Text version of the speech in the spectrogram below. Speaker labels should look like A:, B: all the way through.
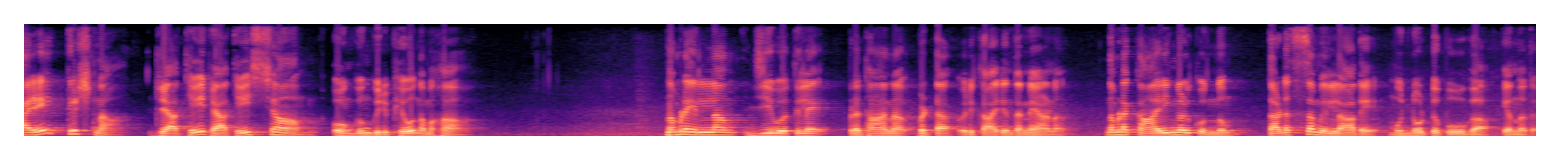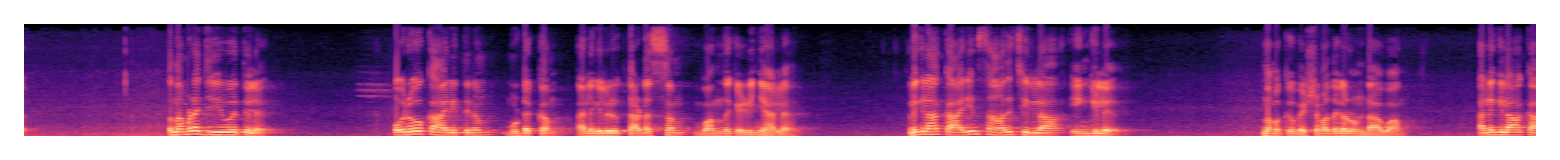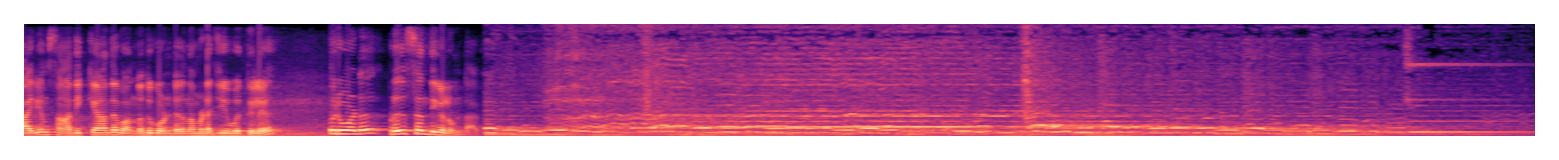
A: ഹരേ കൃഷ്ണ രാധേ രാധേ ശ്യാം ഓങ്കും ഗുരുഭ്യോ നമഃ. നമ്മുടെ എല്ലാം ജീവിതത്തിലെ പ്രധാനപ്പെട്ട ഒരു കാര്യം തന്നെയാണ് നമ്മുടെ കാര്യങ്ങൾക്കൊന്നും തടസ്സമില്ലാതെ മുന്നോട്ട് പോവുക എന്നത്. നമ്മുടെ ജീവിതത്തിൽ ഓരോ കാര്യത്തിനും മുടക്കം അല്ലെങ്കിൽ ഒരു തടസ്സം വന്നു കഴിഞ്ഞാൽ അല്ലെങ്കിൽ ആ കാര്യം സാധിച്ചില്ല എങ്കിൽ നമുക്ക് വിഷമതകൾ ഉണ്ടാവാം അല്ലെങ്കിൽ ആ കാര്യം സാധിക്കാതെ വന്നതുകൊണ്ട് നമ്മുടെ ജീവിതത്തിൽ ഒരുപാട് പ്രതിസന്ധികൾ ഉണ്ടാകും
